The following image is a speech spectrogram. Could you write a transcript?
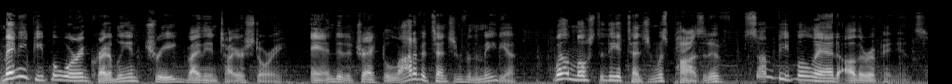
Many people were incredibly intrigued by the entire story, and it attracted a lot of attention from the media. While most of the attention was positive, some people had other opinions.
